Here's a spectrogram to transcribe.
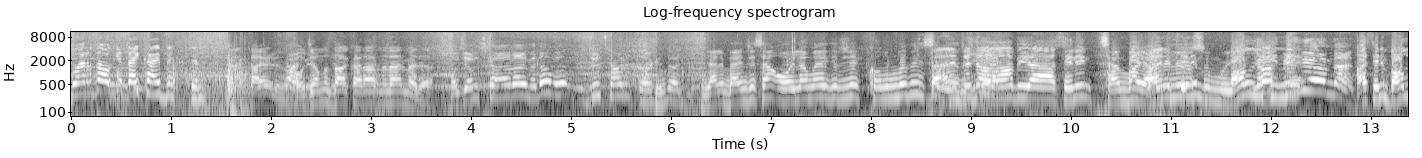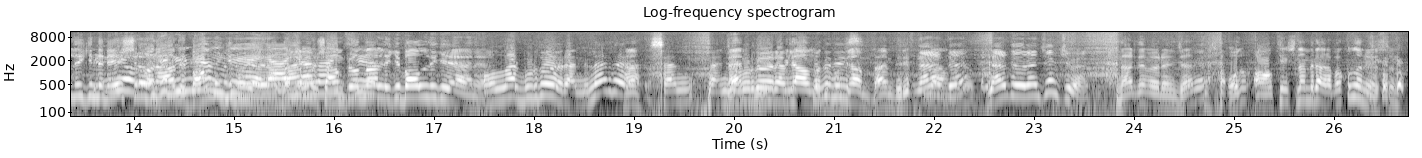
Bu arada o gıdayı kaybettim. Kaybettin. Hocamız daha kararını vermedi. Hocamız karar vermedi ama %100 kaybetti. Vakit öncesi. Yani bence sen oylamaya girecek konumda değilsin. Bence de abi ya senin Sen bayağı yani biliyorsun senin bu işi. bal Yok liginde bilmiyorum ben. Ha senin bal liginde ne işin var Bilmiyorum, abi? Bal ligi bu ya. ya, Ben bu. Şampiyonlar Ligi bal ligi yani. Onlar burada öğrendiler de Ha. sen bence Ben burada brief öğrenmiş bile gibi almadım değilsin. hocam. Ben brief bile Nerede? almadım. Nerede öğreneceğim ki ben? Nerede mi öğreneceksin? Oğlum 6 yaşından beri araba kullanıyorsun.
